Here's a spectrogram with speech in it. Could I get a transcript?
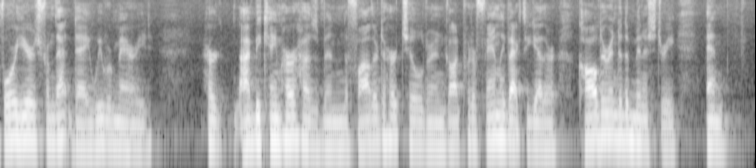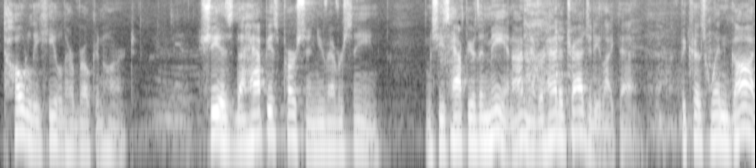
four years from that day, we were married. Her, I became her husband, the father to her children. God put her family back together, called her into the ministry, and totally healed her broken heart. She is the happiest person you've ever seen. And she's happier than me, and I've never had a tragedy like that. Because when God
